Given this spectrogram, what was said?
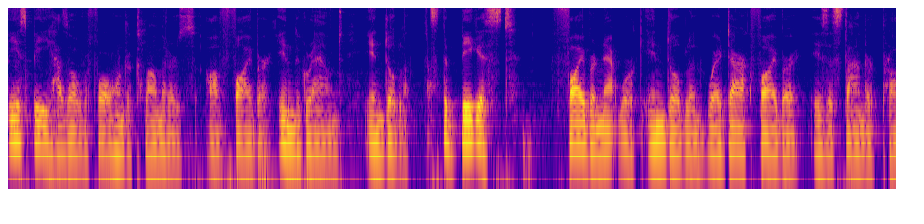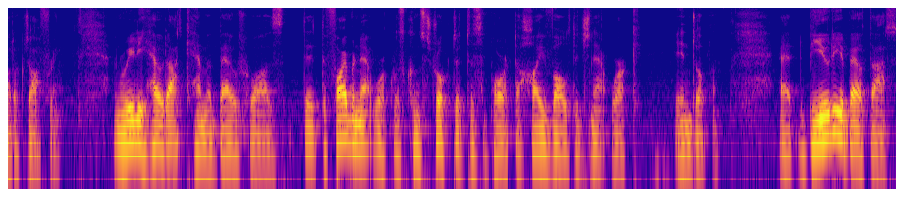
ESB has over 400 kilometres of fibre in the ground in Dublin. It's the biggest fibre network in Dublin where dark fibre is a standard product offering. And really how that came about was that the fibre network was constructed to support the high voltage network in Dublin. Uh, the beauty about that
